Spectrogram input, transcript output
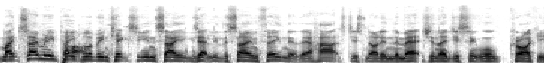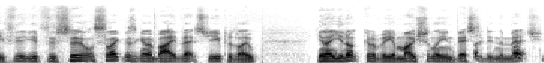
Mate, so many people Oh. have been texting in saying exactly the same thing that their heart's just not in the match, and they just think, well, crikey, if, if the selectors are going to behave that stupidly, you know, you're not going to be emotionally invested in the match.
